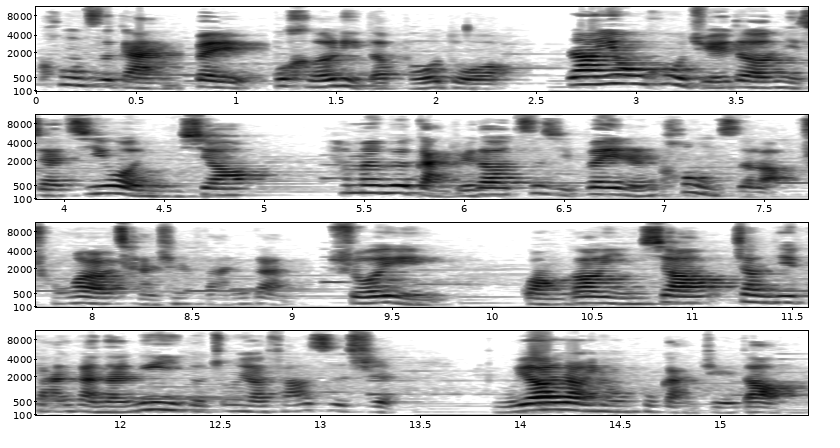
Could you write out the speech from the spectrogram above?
控制感被不合理的剥夺，让用户觉得你在饥饿营销，他们会感觉到自己被人控制了，从而产生反感。所以。广告营销降低反感的另一个重要方式是，不要让用户感觉到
